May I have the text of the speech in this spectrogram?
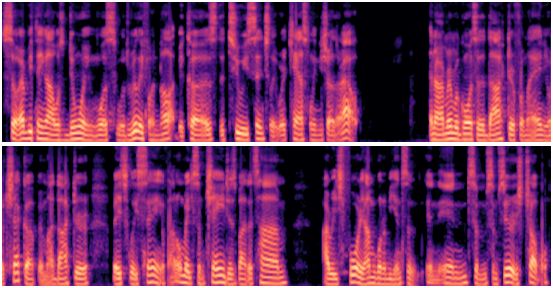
So everything I was doing was was really for naught because the two essentially were canceling each other out. And I remember going to the doctor for my annual checkup, and my doctor basically saying, if I don't make some changes by the time I reach 40, I'm going to be in some in, in some some serious trouble.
